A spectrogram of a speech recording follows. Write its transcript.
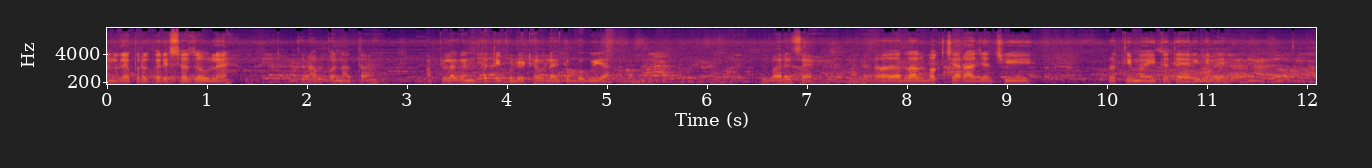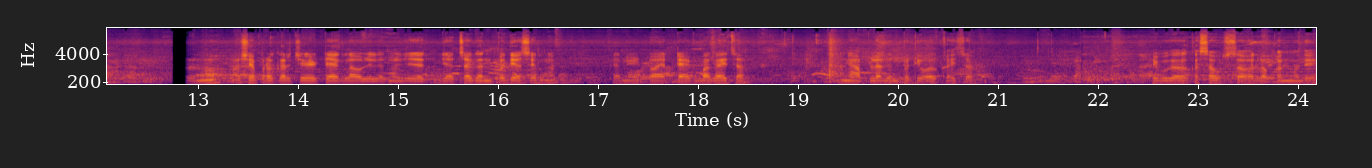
चांगल्या प्रकारे सजवलं आहे तर आपण आता आपला गणपती कुठे ठेवला आहे तो बघूया. बरेच आहे. लालबागच्या राजाची प्रतिमा इथं तयार केली आहे. अशा प्रकारचे टॅग लावलेले आहेत. म्हणजे ज्या- ज्याचा गणपती असेल ना त्याने टॅग बघायचा आणि आपला गणपती ओळखायचा. हे बघा कसा उत्साह आहे लोकांमध्ये.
